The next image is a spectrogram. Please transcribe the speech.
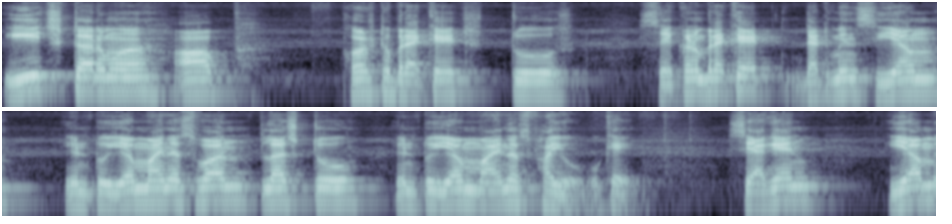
each term of first bracket to second bracket that means m into m minus one plus two into m minus five okay see again m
